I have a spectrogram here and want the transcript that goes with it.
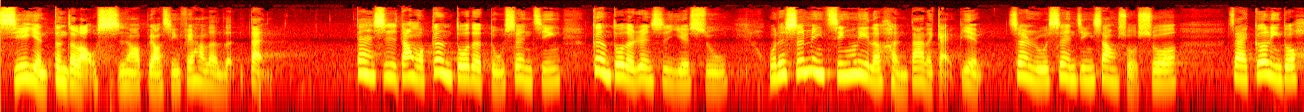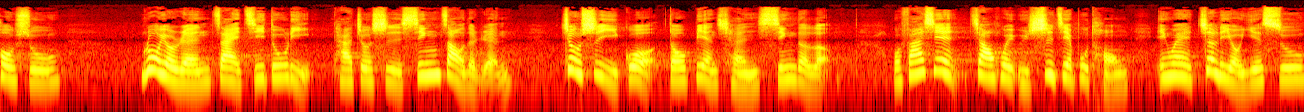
斜眼瞪着老师，然后表情非常的冷淡。但是当我更多的读圣经，更多的认识耶稣，我的生命经历了很大的改变。正如圣经上所说，在哥林多后书，若有人在基督里，他就是新造的人，旧事已过，都变成新的了。我发现教会与世界不同，因为这里有耶稣，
